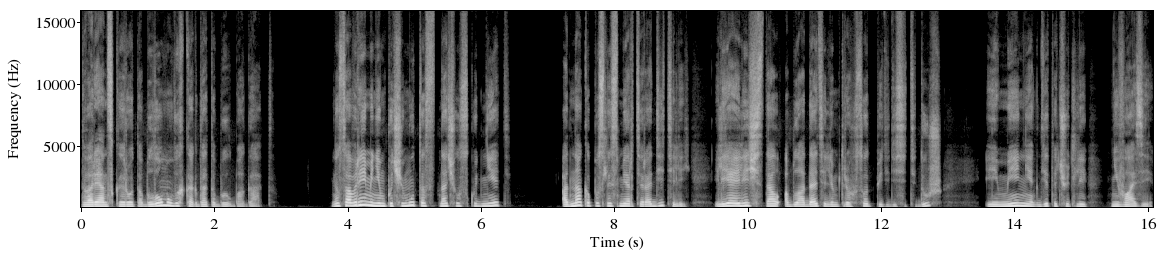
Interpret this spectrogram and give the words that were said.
Дворянский род Обломовых когда-то был богат. но со временем почему-то начал скуднеть. Однако после смерти родителей Илья Ильич стал обладателем 350 душ и имения где-то чуть ли не в Азии.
